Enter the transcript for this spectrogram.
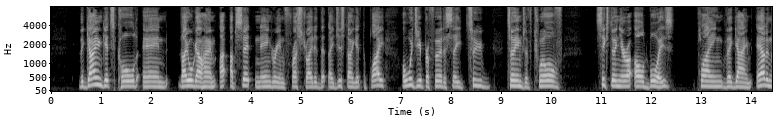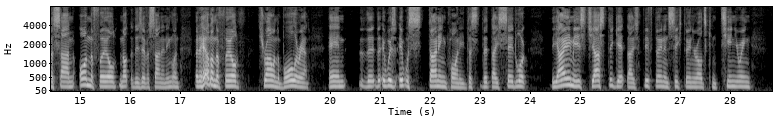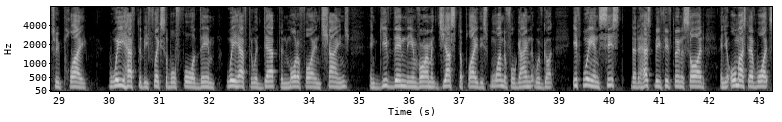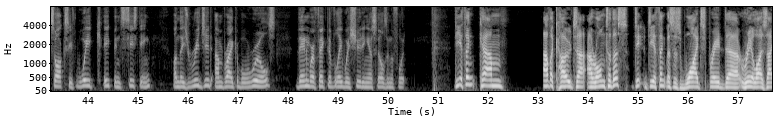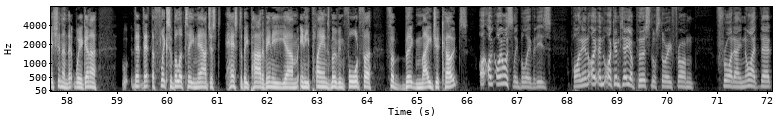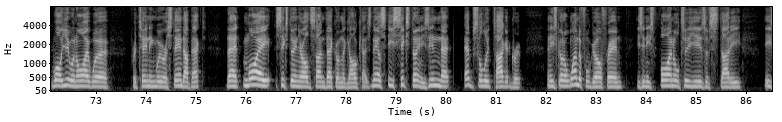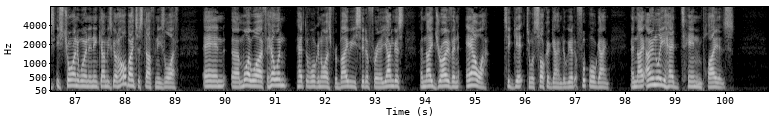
the game gets called, and they all go home uh, upset and angry and frustrated that they just don't get to play? Or would you prefer to see two teams of 12, 16 year old boys playing the game out in the sun, on the field? Not that there's ever sun in England, but out on the field, throwing the ball around. And the, the, it was it was stunning, Piney, that they said, look, The aim is just to get those 15 and 16 year olds continuing to play. We have to be flexible for them. We have to adapt and modify and change and give them the environment just to play this wonderful game that we've got. If we insist that it has to be 15 aside and you almost have white socks, if we keep insisting on these rigid, unbreakable rules, then we're effectively we're shooting ourselves in the foot. Do you think um, other codes are, are onto this? Do, do you think this is widespread uh, realization and that we're going to that that the flexibility now just has to be part of any um, any plans moving forward for for big major codes? I, I honestly believe it is, Pine. And I, and I can tell you a personal story from Friday night that while you and I were pretending we were a stand up act, that my 16 year old son back on the Gold Coast, now he's 16, he's in that absolute target group, and he's got a wonderful girlfriend. He's in his final two years of study. He's, he's trying to earn an income. He's got a whole bunch of stuff in his life. And uh, my wife, Helen, had to organise for a babysitter for our youngest, and they drove an hour to get to a soccer game, to get a football game. And they only had 10 players.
